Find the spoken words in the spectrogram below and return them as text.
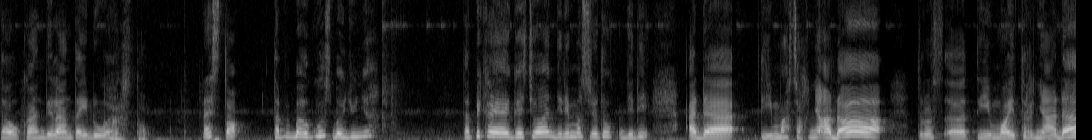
Tahu kan di lantai 2. Resto. resto tapi bagus bajunya tapi kayak gacuan jadi maksudnya tuh jadi ada tim masaknya ada terus eh, tim waiternya ada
